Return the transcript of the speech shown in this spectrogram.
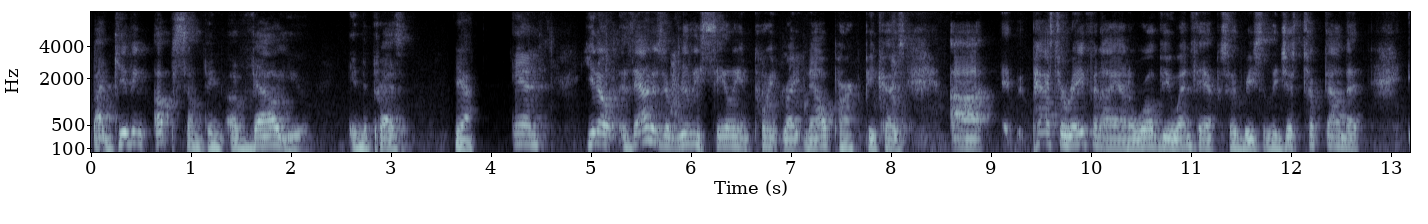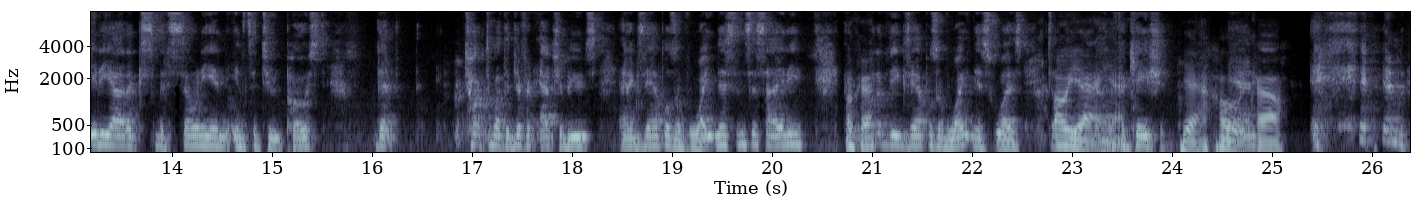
by giving up something of value in the present. Yeah. And you know that is a really salient point right now, Park, because uh, Pastor Rafe and I on a Worldview Wednesday episode recently just took down that idiotic Smithsonian Institute post that talked about the different attributes and examples of whiteness in society. And Okay. One of the examples of whiteness was Oh, yeah, yeah. gratification. Yeah. Holy And- cow. and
